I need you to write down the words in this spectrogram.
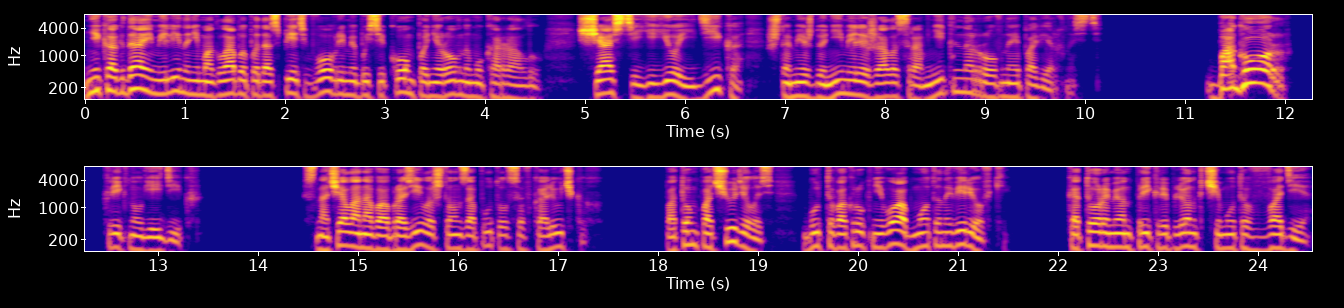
Никогда Эмилина не могла бы подоспеть вовремя босиком по неровному кораллу. Счастье ее и Дика, что между ними лежала сравнительно ровная поверхность. «Багор!» — крикнул ей Дик. Сначала она вообразила, что он запутался в колючках. Потом почудилось, будто вокруг него обмотаны веревки, которыми он прикреплен к чему-то в воде.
